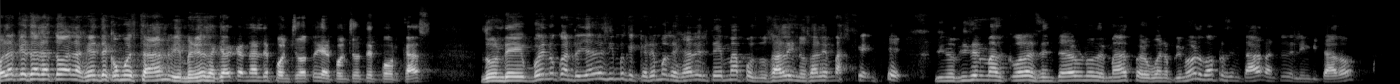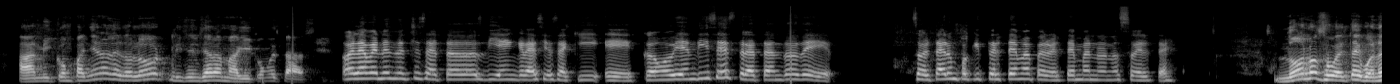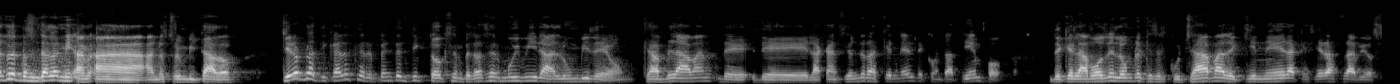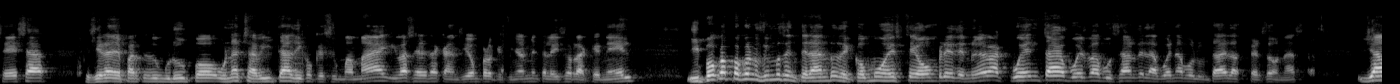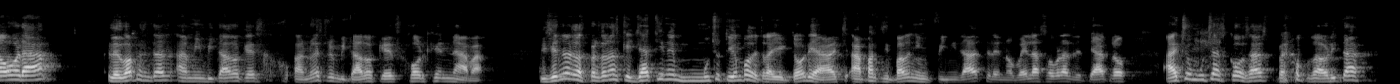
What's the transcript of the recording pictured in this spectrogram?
Hola, ¿qué tal a toda la gente? ¿Cómo están? Bienvenidos aquí al canal de Ponchote y al Ponchote Podcast, donde, bueno, cuando ya decimos que queremos dejar el tema, pues nos sale y nos sale más gente y nos dicen más cosas, se entera uno de más, pero bueno, primero les voy a presentar, antes del invitado, a mi compañera de dolor, licenciada Maggie, ¿cómo estás? Hola, buenas noches a todos, bien, gracias aquí. Eh, como bien dices, tratando de soltar un poquito el tema, pero el tema no nos suelta. No nos suelta. Y bueno, antes de presentarle a, a, nuestro invitado, quiero platicarles que de repente en TikTok se empezó a hacer muy viral un video que hablaban de, de la canción de Raquel de Contratiempo, de que la voz del hombre que se escuchaba, de quién era, que si era Flavio César, que si era de parte de un grupo. Una chavita dijo que su mamá iba a hacer esa canción, pero que finalmente la hizo Raquel. Y poco a poco nos fuimos enterando de cómo este hombre de nueva cuenta vuelve a abusar de la buena voluntad de las personas. Y ahora les voy a presentar a mi invitado, que es a nuestro invitado, que es Jorge Nava, diciendo a las personas que ya tiene mucho tiempo de trayectoria, ha, participado en infinidad de telenovelas, obras de teatro, ha hecho muchas cosas, pero pues ahorita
